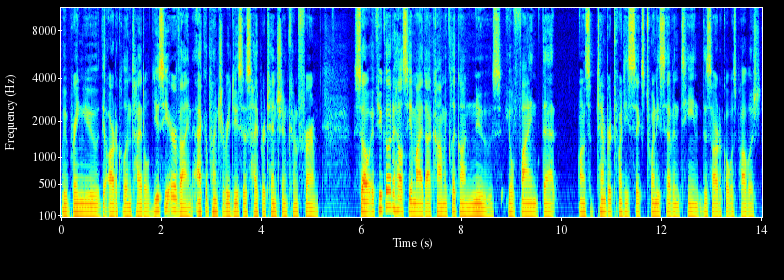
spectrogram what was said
we bring you the article entitled UC Irvine Acupuncture Reduces Hypertension Confirmed. So, if you go to healthcmi.com and click on news, you'll find that on September 26, 2017, this article was published.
